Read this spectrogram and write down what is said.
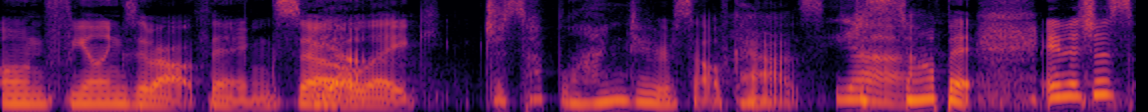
own feelings about things. So Yeah. like, just stop lying to yourself, Kaz. Yeah. Just stop it. And it's just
